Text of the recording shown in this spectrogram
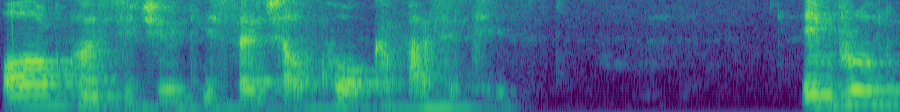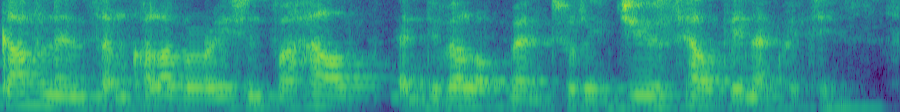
all constitute essential core capacities improved governance and collaboration for health and development to reduce health inequities,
